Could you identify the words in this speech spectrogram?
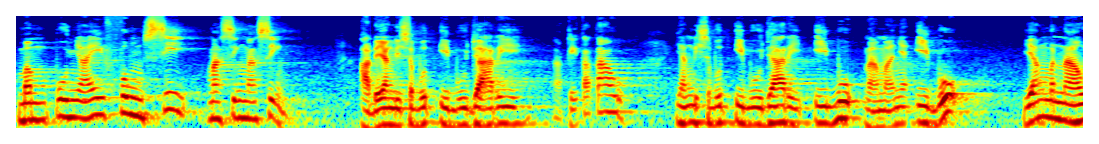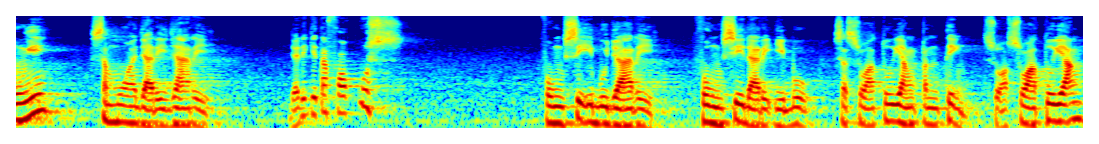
mempunyai fungsi masing-masing. Ada yang disebut ibu jari. Nah, kita tahu yang disebut ibu jari. Ibu namanya ibu yang menaungi semua jari-jari. Jadi kita fokus fungsi ibu jari, fungsi dari ibu, sesuatu yang penting, sesuatu yang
